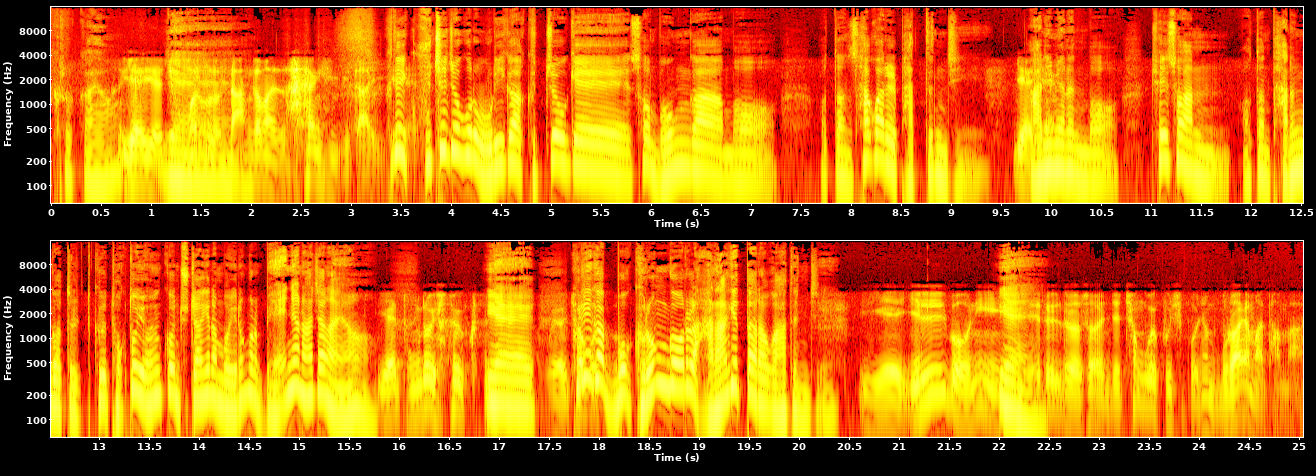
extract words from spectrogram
그럴까요? 예, 예, 정말로 예. 난감한 사항입니다. 이게. 근데 구체적으로 우리가 그쪽에서 뭔가 뭐 어떤 사과를 받든지 예, 예. 아니면은 뭐 최소한 어떤 다른 것들 그 독도 영유권 주장이나 뭐 이런 거는 매년 하잖아요. 예, 동도 여유권. 예. 그러니까 뭐 그런 거를 안 하겠다라고 하든지. 예, 일본이 예. 예를 들어서 이제 1995년 무라야마 다마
